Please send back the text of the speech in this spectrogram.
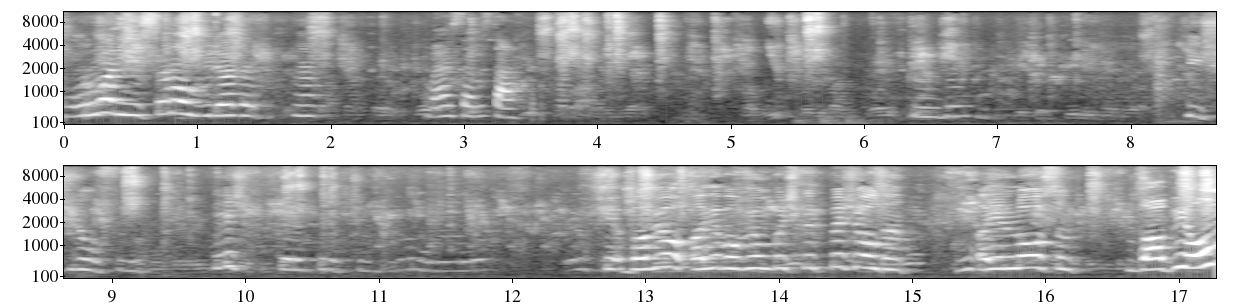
Normal insan ol birader. Ben sarı sağ. Yeşil olsun. Değişik bir karakter yapacağım. Şey, Babyo, Ali Babyo'nun başı 45 oldun. Hayırlı olsun. Babyon.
